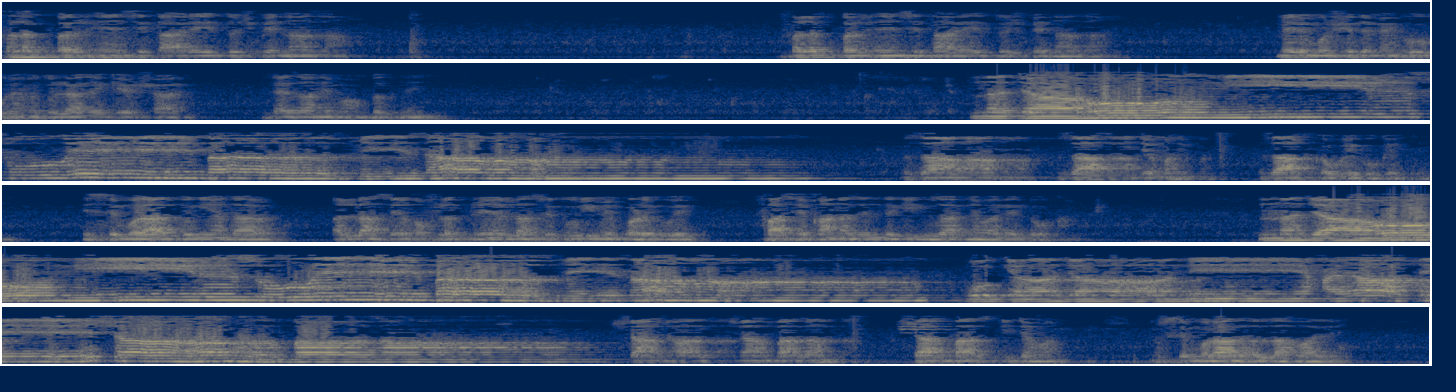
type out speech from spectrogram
فلک پر ہیں ستارے تجھ پہ نازاں۔ فلک پر ہیں ستارے تجھ پہ نازاں۔ میرے مرشد محبوب رحمت اللہ علیہ کے اشعار، فیضان محبت نہیں۔ نہ جاؤ میر سوئے باز میں زاغ کی جمع زاغ کوے کو کہتے ہیں۔ اس سے مراد دنیا دار اللہ سے غفلت میں، اللہ سے دوری میں پڑے ہوئے فاسقانہ زندگی گزارنے والے لوگ نہ جاؤ میر سوئے بس میں وہ کیا جانے حیات شاہ بازاں۔ شاہ شاہ بازاں شاہ باز کی جمع۔ اس سے مراد اللہ والے۔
